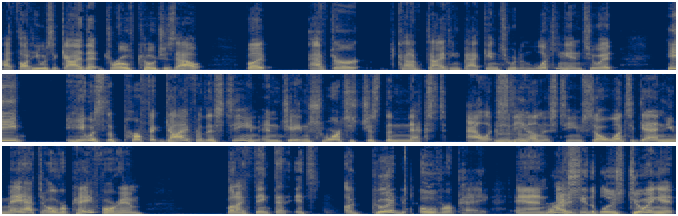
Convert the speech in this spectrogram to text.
I thought he was a guy that drove coaches out. But after kind of diving back into it and looking into it, he he was the perfect guy for this team. And Jaden Schwartz is just the next Alex Mm-hmm. Steen on this team. So once again, you may have to overpay for him, but I think that it's a good overpay. And I see the Blues doing it.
